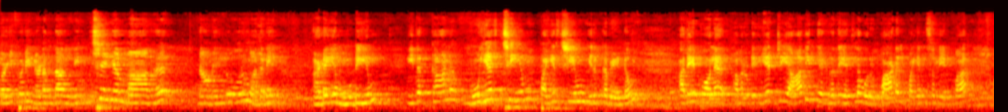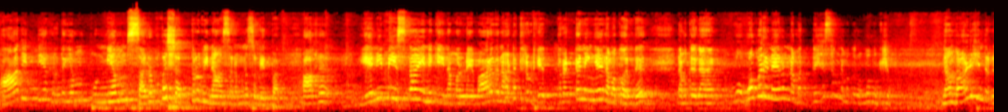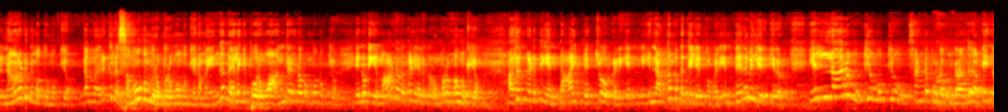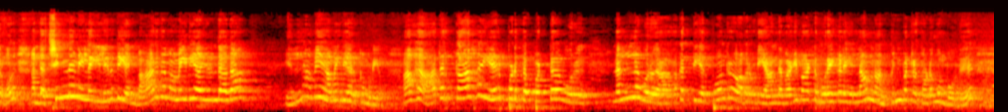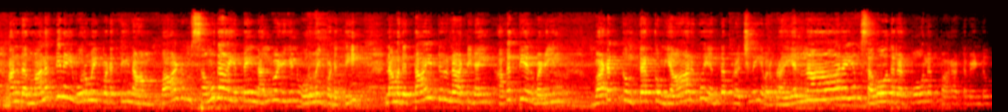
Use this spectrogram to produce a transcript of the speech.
வழிபடி நடந்தால் நிச்சயமாக நாம் எல்லோரும் அதனை அடைய முடியும். இதற்கான முயற்சியும் பயிற்சியும் இருக்க வேண்டும். அதே போல அவருடைய இயற்றிய ஆதித்ய ஹிருதயத்தில் ஒரு பாடல் பயன் சொல்லியிருப்பார். ஆதித்ய ஹிருதயம் புண்ணியம் சர்வ சத்ரு விநாசனம்னு சொல்லியிருப்பார். ஆக எனிமீஸ் தான் இன்னைக்கு நம்மளுடைய பாரத நாட்டத்தினுடைய த்ரெட்டனிங்கே நமக்கு வந்து நமக்கு ந- ஒ- ஒவ்வொரு நேரம் நம்ம தேசம் நமக்கு ரொம்ப முக்கியம். நாம் வாழ்கின்ற நாடு நமக்கு முக்கியம். நம்ம இருக்கிற சமூகம் ரொம்ப ரொம்ப முக்கியம். நம்ம எங்கே வேலைக்கு போகிறோமோ அந்த இடம் ரொம்ப முக்கியம். என்னுடைய மாணவர்கள் எனக்கு ரொம்ப ரொம்ப முக்கியம். அதற்கடுத்து என் தாய் பெற்றோர்கள் என் என் அக்கம் பக்கத்தில் இருப்பவர்கள் என் தெருவில் இருக்கிறவர்கள் எல்லாரும் முக்கியம் முக்கியம். சண்டை போடக்கூடாது அப்படிங்கிற போது அந்த சின்ன நிலையிலிருந்து என் பாரதம் அமைதியாக இருந்தாதான் எல்லாமே அமைதியாக இருக்க முடியும். ஆக அதற்காக ஏற்படுத்தப்பட்ட நல்ல ஒரு அகத்தியர் போன்ற அவருடைய அந்த வழிபாட்டு முறைகளை எல்லாம் நான் பின்பற்ற தொடங்கும் போது அந்த மனத்தினை ஒருமைப்படுத்தி நாம் வாழும் சமுதாயத்தை நல்வழியில் ஒருமைப்படுத்தி நமது தாய் திருநாட்டினை அகத்தியர் வழியில் வடக்கும் தெற்கும் யாருக்கும் எந்த பிரச்சனையும் வரக்கூடாது. எல்லாரையும் சகோதரர் போல பாராட்ட வேண்டும்.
